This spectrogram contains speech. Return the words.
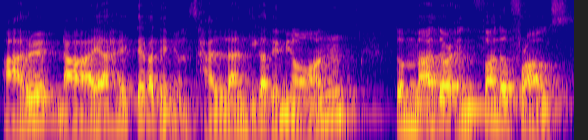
알을 낳아야 할 때가 되면 산란기가 되면 the mother and father frogs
